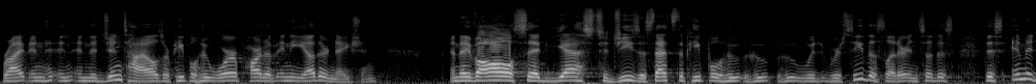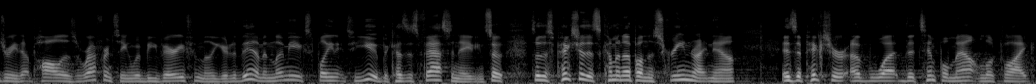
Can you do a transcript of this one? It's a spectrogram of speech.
right? And, and, and the Gentiles are people who were part of any other nation. And they've all said yes to Jesus. That's the people who, who, who would receive this letter. And so, this, this imagery that Paul is referencing would be very familiar to them. And let me explain it to you because it's fascinating. So, so this picture that's coming up on the screen right now is a picture of what the Temple Mount looked like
